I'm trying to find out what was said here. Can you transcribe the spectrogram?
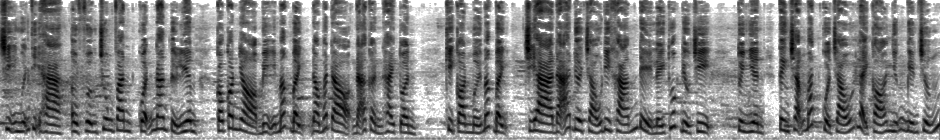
Chị Nguyễn Thị Hà ở phường Trung Văn, quận Nam Tử Liêm có con nhỏ bị mắc bệnh đau mắt đỏ đã gần 2 tuần. Khi con mới mắc bệnh, chị Hà đã đưa cháu đi khám để lấy thuốc điều trị. Tuy nhiên, tình trạng mắt của cháu lại có những biến chứng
